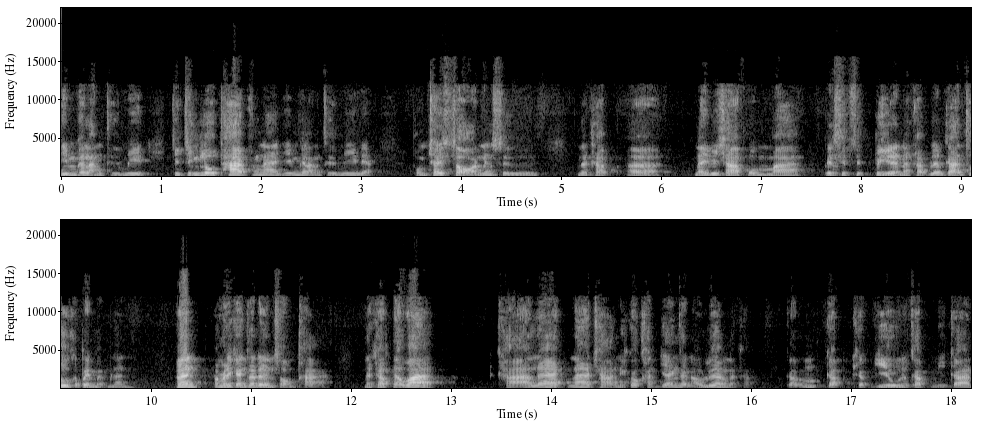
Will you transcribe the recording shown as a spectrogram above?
ยิ้มข้างหลังถือมีด จริง ๆ รูปภาพข้างหน้ายิ้มข้างหลังถือมีดเนี่ย ผมใช้สอนหนังสือนะครับในวิชาผมมาเป็นสิบสิบปีแล้วนะครับ เรื่องการทูตก็เป็นแบบนั้น เพราะฉะนั้นอเมริกันก็เดินสองขานะครับ แต่ว่าขาแรกหน้าฉากนี่ก็ขัดแย้งกันเอาเรื่องนะครับ กับกับกับยิวนะครับ มีการ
